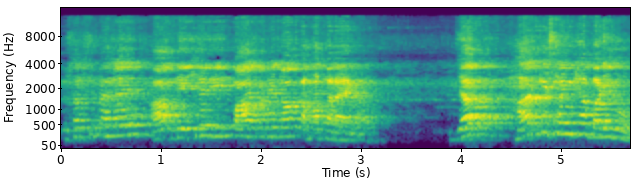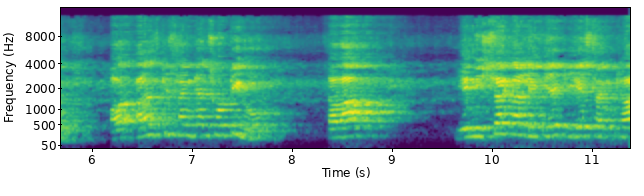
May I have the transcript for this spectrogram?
तो सबसे पहले आप देखिए तीन पाँच बटे नौ कहाँ पर आएगा। जब हर की संख्या बड़ी हो और अंश की संख्या छोटी हो, तब आप ये निश्चय कर लीजिए कि ये संख्या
